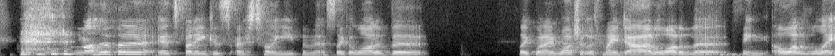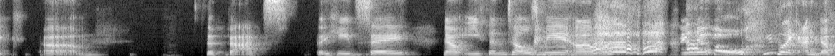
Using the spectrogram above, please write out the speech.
a lot of the it's funny because I was telling Ethan this, like a lot of the like when I'd watch it with my dad, a lot of the thing a lot of the like um the facts that he'd say. Now Ethan tells me, and I'm like, I know. like I know.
